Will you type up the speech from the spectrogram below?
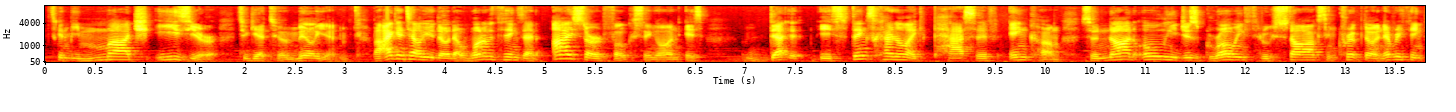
it's gonna be much easier to get to a million. But I can tell you though that one of the things that I started focusing on is that things kind of like passive income. So not only just growing through stocks and crypto and everything,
